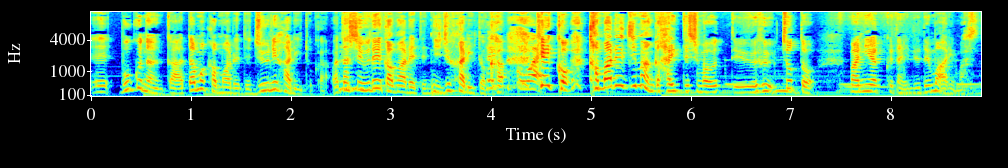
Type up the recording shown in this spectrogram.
え僕なんか頭噛まれて12針とか私腕噛まれて20針とか結構噛まれ自慢が入ってしまうっていう、うん。ちょっとマニアックな犬でもあります。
